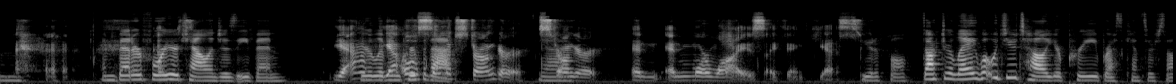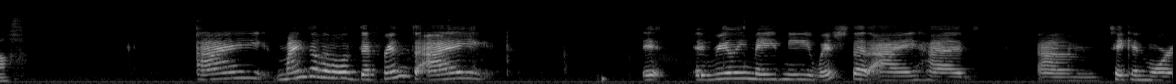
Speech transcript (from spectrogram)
Mm-hmm. and better for your challenges, even. Yeah. You're living yeah. proof oh, so much stronger, yeah. stronger and, and more wise, I think. Yes. Beautiful. Dr. Lay, what would you tell your pre breast cancer self? I, mine's a little different. I, it, it really made me wish that I had um, taken more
